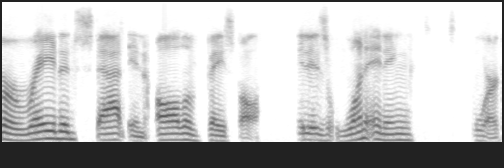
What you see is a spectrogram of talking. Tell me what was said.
overrated stat in all of baseball. It is one inning work,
